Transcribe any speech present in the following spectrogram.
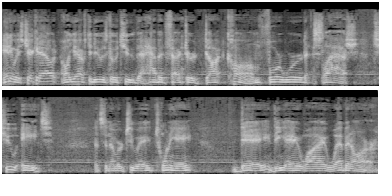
Anyways, check it out. All you have to do is go to thehabitfactor.com forward slash 28. That's the number 28, 28 day, D A Y webinar.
